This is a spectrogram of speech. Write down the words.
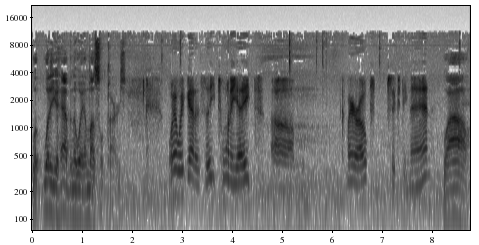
What, what do you have in the way of muscle cars? Well, we've got a Z28 um, Camaro '69. Wow.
